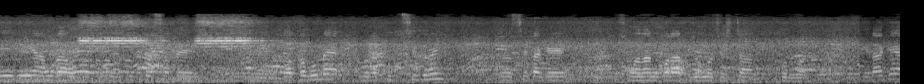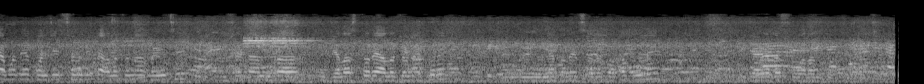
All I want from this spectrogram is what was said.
এই নিয়ে আমরা ঊর্ধ্বতন সাথে কথা বলে আমরা খুব শীঘ্রই সেটাকে সমাধান করার জন্য চেষ্টা করব। এর আগে আমাদের পঞ্চায়েত সমিতিতে আলোচনা হয়েছে সেটা আমরা জেলা স্তরে আলোচনা করে নিরাপদের সাথে কথা বলে এই জায়গাটা সমাধান করতে চাইছি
